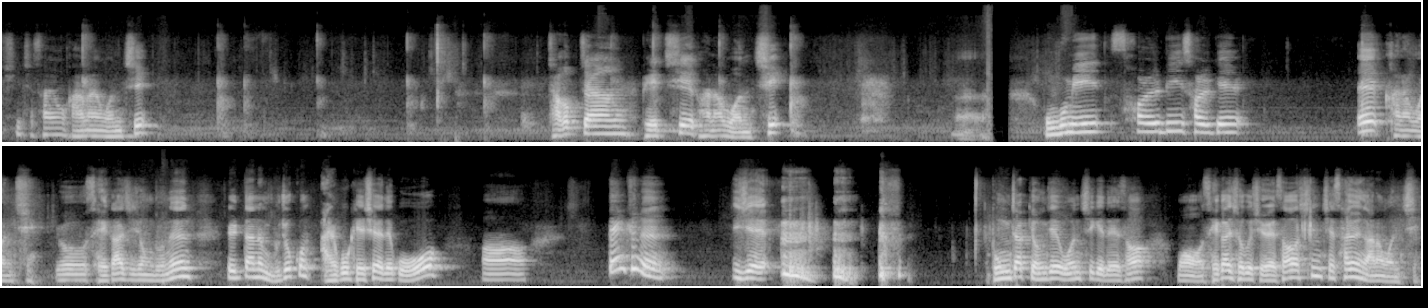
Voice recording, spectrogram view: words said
신체 사용 관한 원칙, 작업장 배치에 관한 원칙, 어, 공구 및 설비 설계 에 관한 원칙 요 세 가지 정도는 일단은 무조건 알고 계셔야 되고 어 땡큐는 이제 동작 경제 원칙에 대해서 뭐 세 가지 적으셔야 해서 신체 사용에 관한 원칙,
